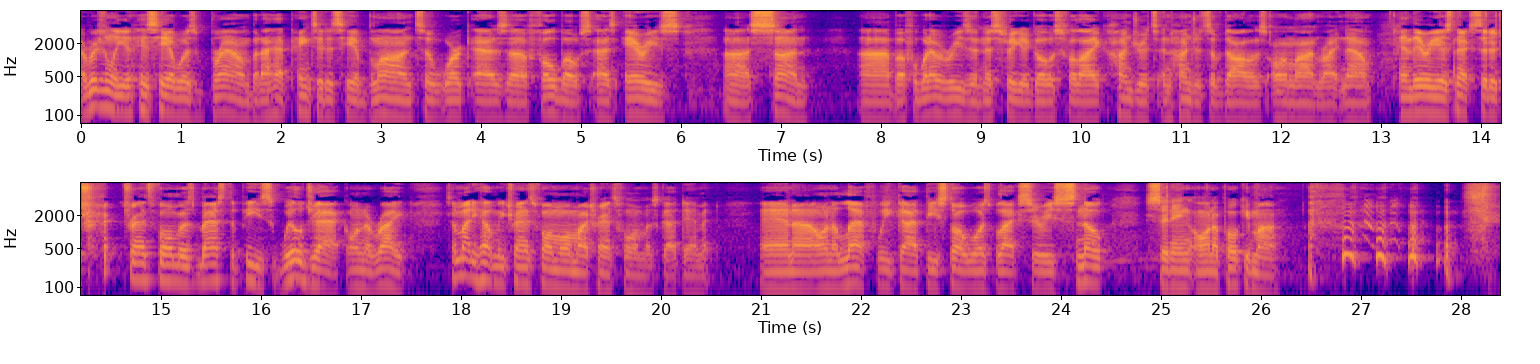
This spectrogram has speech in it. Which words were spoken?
Originally, his hair was brown, but I had painted his hair blonde to work as uh, Phobos, as Ares' uh, son. Uh, but for whatever reason, this figure goes for like hundreds and hundreds of dollars online right now. And there he is next to the tra Transformers masterpiece, Wheeljack on the right. Somebody help me transform all my Transformers, goddammit. And uh, on the left, we got the Star Wars Black Series Snoke sitting on a Pokemon.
